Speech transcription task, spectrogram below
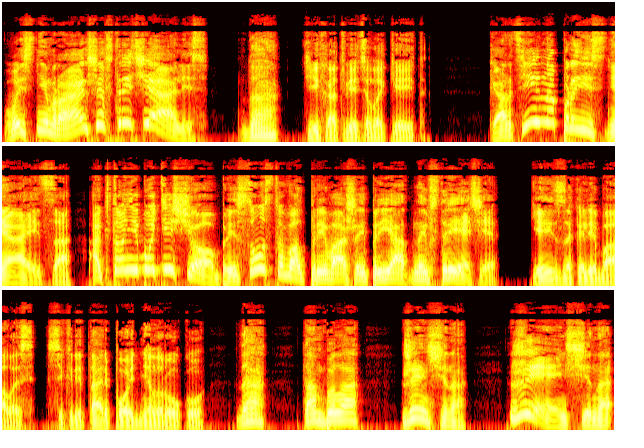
Вы с ним раньше встречались?» «Да», — тихо ответила Кейт. «Картина проясняется. А кто-нибудь еще присутствовал при вашей приятной встрече?» Кейт заколебалась. Секретарь поднял руку. «Да, там была женщина». «Женщина!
